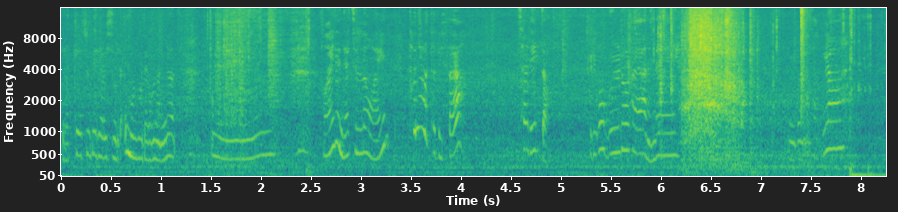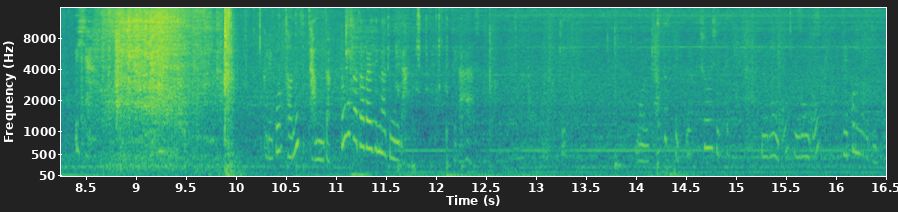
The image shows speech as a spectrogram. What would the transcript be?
이렇게 준비되어 있습니다. 어머, 뭐라 그러냐면 음, 와인은 네틀라 와인, 크림 같은 비싸. 잘 됐죠? 그리고 물도 사왔네. 이거는요. 그리고 저는 장작도 가져가시면 됩니다. 뭐 차도 있고 추울 수 있고 요런 거 요런 거 예쁜 거도 있고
